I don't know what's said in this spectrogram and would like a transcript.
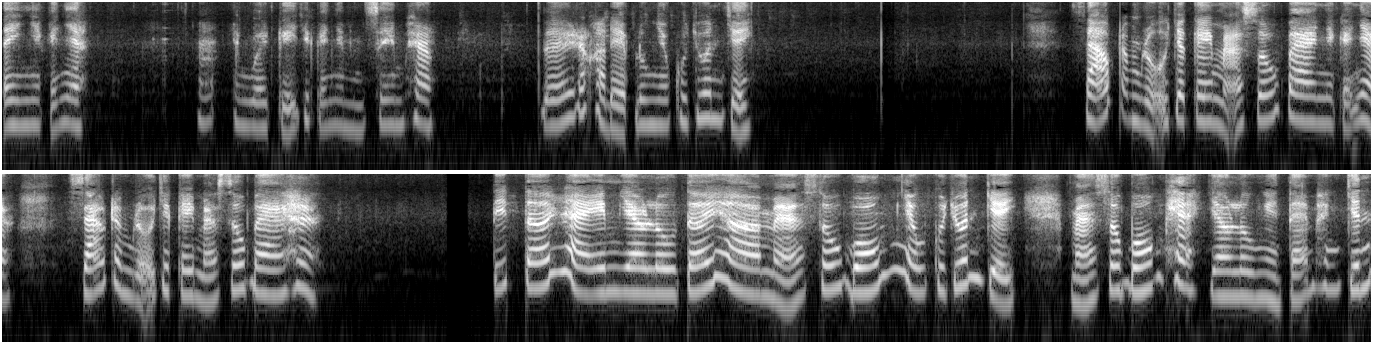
Đây nha cả nhà. Đó, Em quay kỹ cho cả nhà mình xem ha. Đế rất là đẹp luôn nha cô chú anh chị. 650 cho cây mã số 3 nha cả nhà. 650 cho cây mã số 3 ha. Tiếp tới là em giao lưu tới uh, mã số 4 nha cô chú anh chị. Mã số 4 ha, giao lưu ngày 8 tháng 9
